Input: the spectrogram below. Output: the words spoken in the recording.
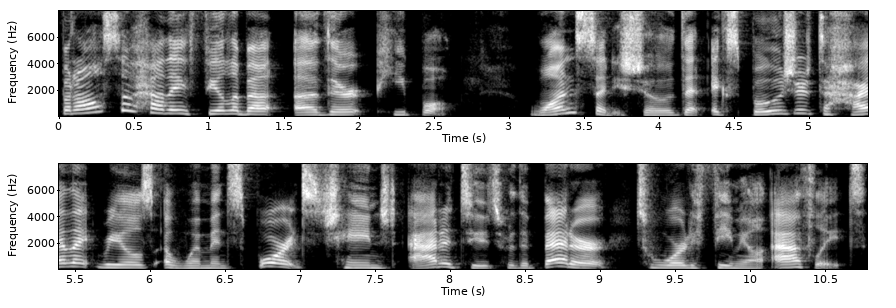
but also how they feel about other people. One study showed that exposure to highlight reels of women's sports changed attitudes for the better toward female athletes.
